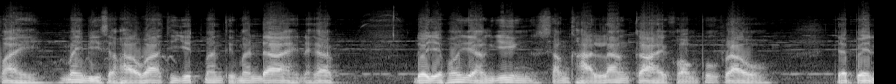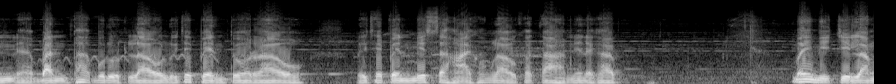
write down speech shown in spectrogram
ไป ไม่มีสภาวะที่ยึดมั่นถือมั่นได้นะครับ โดยเฉพาะอย่างยิ่งสังขารร่างกายของพวกเรา จะเป็นบรรพบุรุษเราหรือจะเป็นตัวเรา หรือจะเป็นมิตรสหายของเราก็ตามเนี่ยนะครับ ไม่มีจีรัง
